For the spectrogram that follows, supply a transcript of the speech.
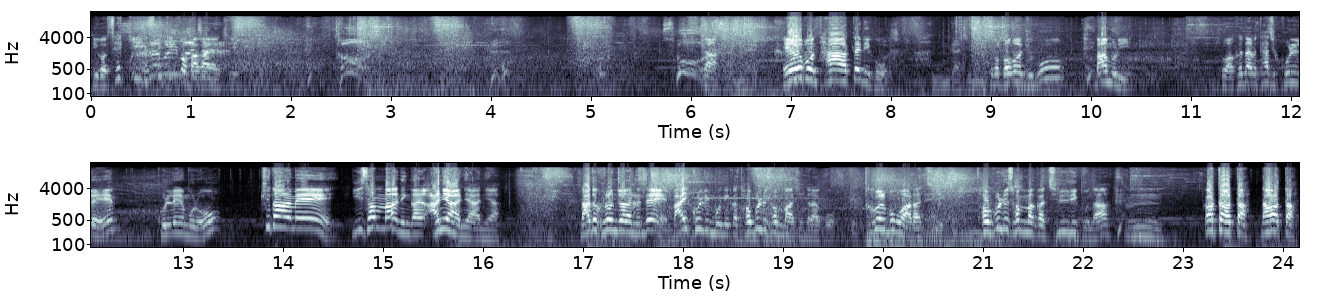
이거 새끼 새끼 거 막아야지. 자 에어본 다 때리고 이거 먹어주고 마무리. 좋아 그 다음에 다시 골렘. 골렘으로. 큐 다음에 이선만인가요? 아니야 아니야 아니야. 나도 그런 줄 알았는데 마이콜링 보니까 W 선맛이더라고. 그걸 보고 알았지 W 선마가 진리구나. 음. 왔다 왔다. 나왔다.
